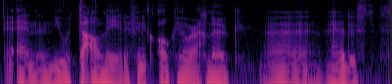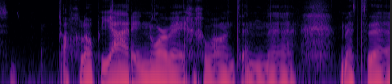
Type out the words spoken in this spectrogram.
en een nieuwe taal leren vind ik ook heel erg leuk. Uh, hè, dus, dus afgelopen jaren in Noorwegen gewoond en uh, met, uh,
